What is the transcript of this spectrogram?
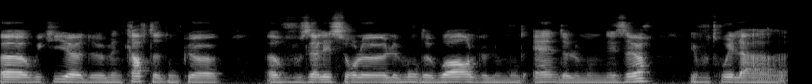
wiki de Minecraft, donc vous allez sur le, le, monde world, le monde end, le monde nether, et vous trouvez la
